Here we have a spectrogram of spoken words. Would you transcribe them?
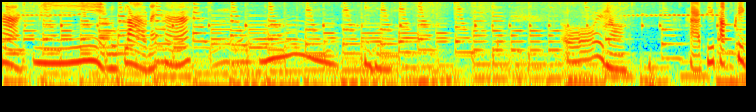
ค่ะ นี่หนูเปล่านะคะ ที่พักพิง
